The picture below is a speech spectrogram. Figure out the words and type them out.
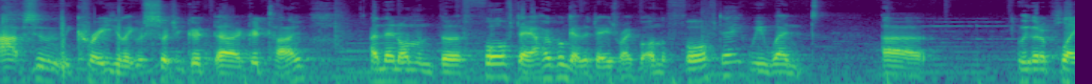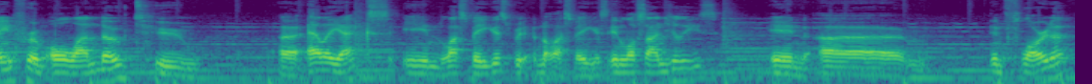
absolutely crazy. Like it was such a good uh, good time. And then on the fourth day, I hope I'm getting the days right, but on the fourth day, we went. Uh, we got a plane from Orlando to uh, LAX in Las Vegas, not Las Vegas, in Los Angeles, in um, in Florida.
